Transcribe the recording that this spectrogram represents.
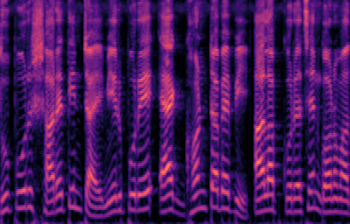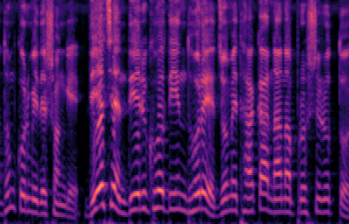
দুপুর সাড়ে তিনটায় মিরপুরে এক ঘণ্টাব্যাপী আলাপ করেছেন গণমাধ্যম কর্মীদের সঙ্গে। দিয়েছেন দীর্ঘদিন ধরে জমে থাকা নানা প্রশ্নের উত্তর,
